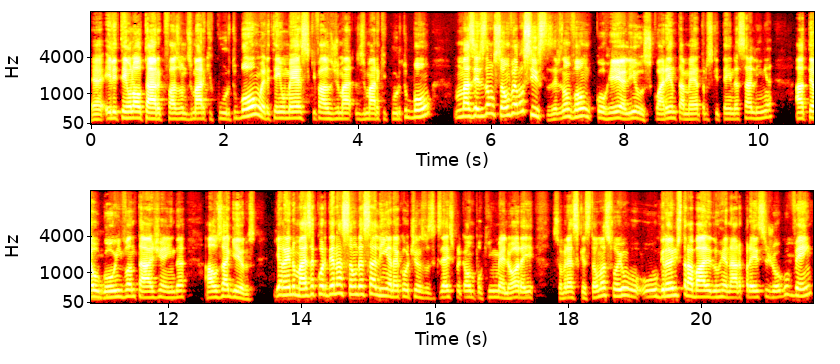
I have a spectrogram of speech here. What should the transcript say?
É, ele tem o Lautaro que faz um desmarque curto bom, ele tem o Messi que faz um desmarque curto bom, mas eles não são velocistas, eles não vão correr ali os 40 metros que tem dessa linha até o gol em vantagem ainda aos zagueiros. E além do mais, a coordenação dessa linha, né, Coutinho? Se você quiser explicar um pouquinho melhor aí sobre essa questão, mas foi o, o grande trabalho do Renato para esse jogo, vem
